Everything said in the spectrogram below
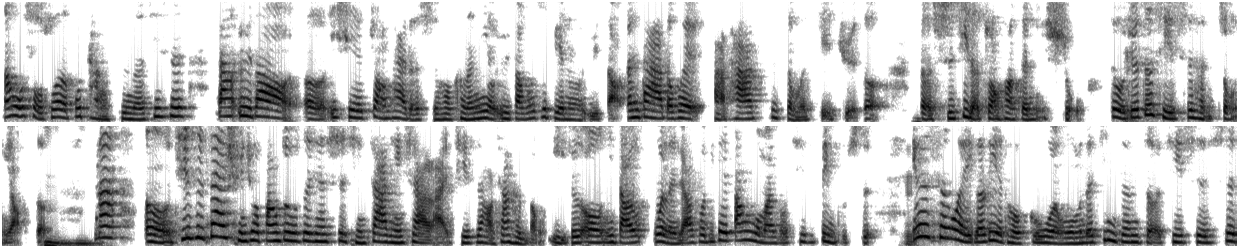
那我所说的不藏私呢，其实当遇到呃一些状态的时候，可能你有遇到，或是别人有遇到，但是大家都会把它是怎么解决的的实际的状况跟你说。对我觉得这其实是很重要的。嗯那嗯，其实，在寻求帮助这件事情乍听下来，其实好像很容易，就是哦，你只要问人家说你可以帮我吗？其实并不是，因为身为一个猎头顾问，我们的竞争者其实是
